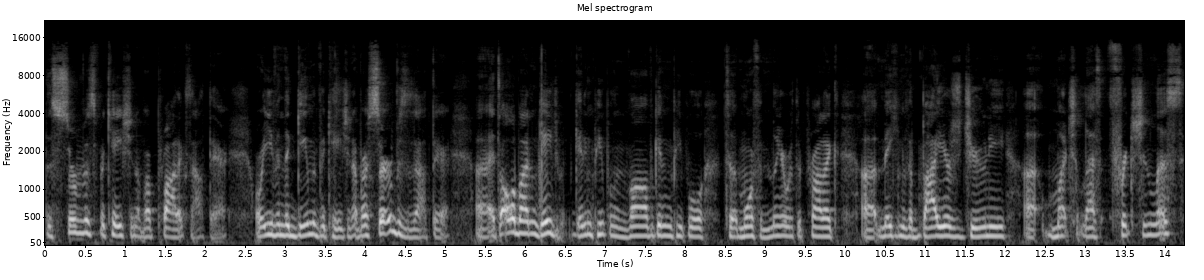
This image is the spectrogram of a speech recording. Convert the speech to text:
the servicification of our products out there, or even the gamification of our services out there. Uh, it's all about engagement, getting people involved, getting people to more familiar with the product, uh, making the buyer's journey uh, much less frictionless.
